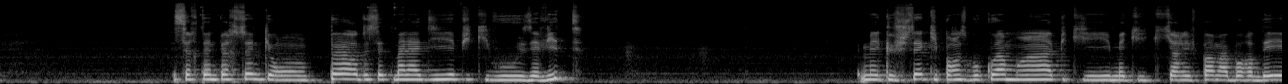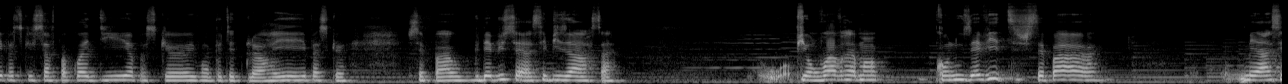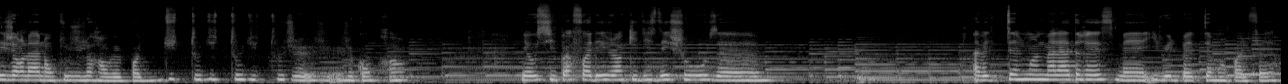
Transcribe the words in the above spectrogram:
certaines personnes qui ont peur de cette maladie et puis qui vous évitent. mais que je sais qu'ils pensent beaucoup à moi, puis qui, mais qui n'arrivent pas à m'aborder parce qu'ils savent pas quoi dire, parce qu'ils vont peut-être pleurer, parce que je sais pas. Au début, c'est assez bizarre ça. Puis on voit vraiment qu'on nous évite, je sais pas. Mais à ces gens-là non plus, je leur en veux pas du tout, du tout, du tout. Je, comprends. Il y a aussi parfois des gens qui disent des choses. Euh, avec tellement de maladresse, mais ils veulent tellement pas le faire.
